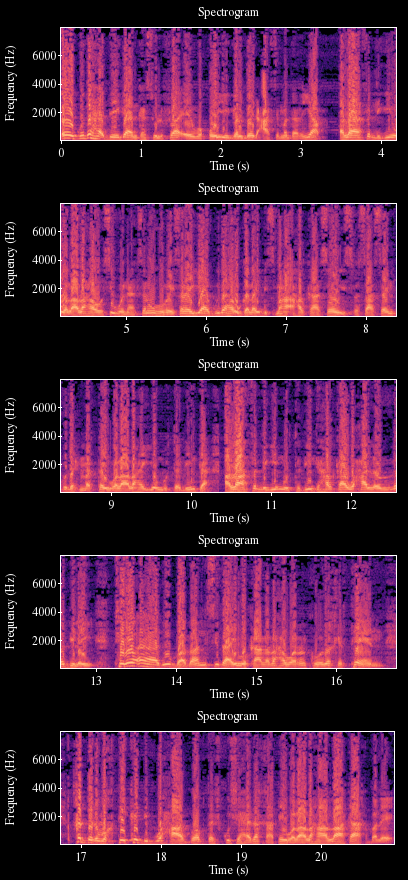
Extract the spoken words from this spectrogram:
ee gudaha deegaanka sulfa ee waqooyi galbeed caasimada riyaad allah fadligii walaalaha oo si wanaagsan u hubaysan ayaa gudaha u galay dhismaha halkaas oo israsaaseyn ku dhex martay walaalaha iyo murtadiinta. Allah fadligii murtadiinta halkaa waxaa loogaga dilay tiro aad u badan sida ay wakaaladaha wararkooda khirteen. Qadar waqti kadib waxaa goobta ku shahaado qaatay walaalaha allah ka aqbale.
